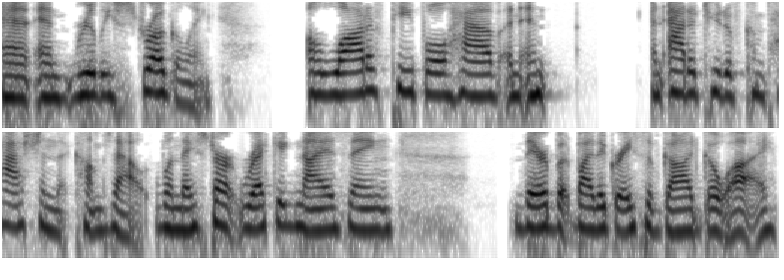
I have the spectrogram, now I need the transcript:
and, and really struggling. A lot of people have an, an an attitude of compassion that comes out when they start recognizing there but by the grace of god go i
